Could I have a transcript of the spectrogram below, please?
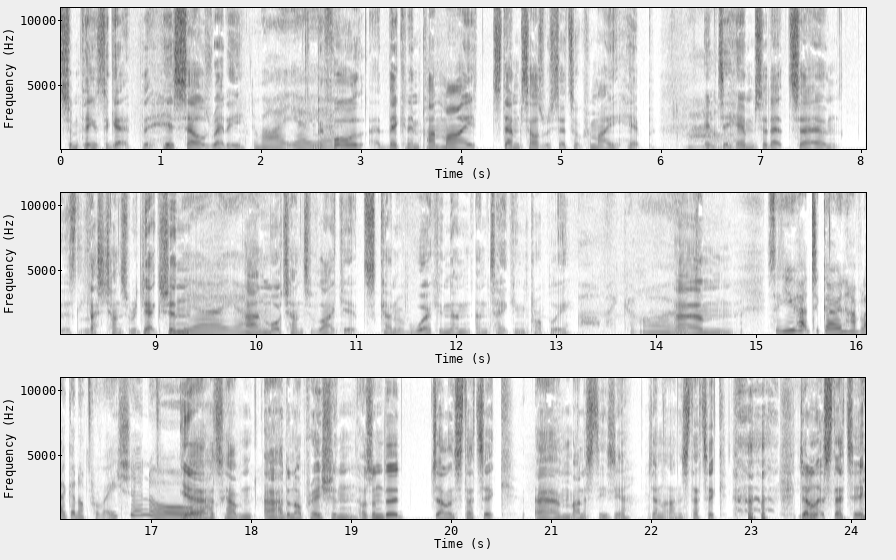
some things to get the, his cells ready right, yeah, yeah. before they can implant my stem cells, which they took from my hip, wow. into him, so that um, there's less chance of rejection Yeah, yeah. and more chance of like it's kind of working and, and taking properly. oh my god. Um, so you had to go and have like an operation, or yeah, I had to have I had an operation. I was under general anesthetic, um, anesthesia, general anesthetic, general anesthetic,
